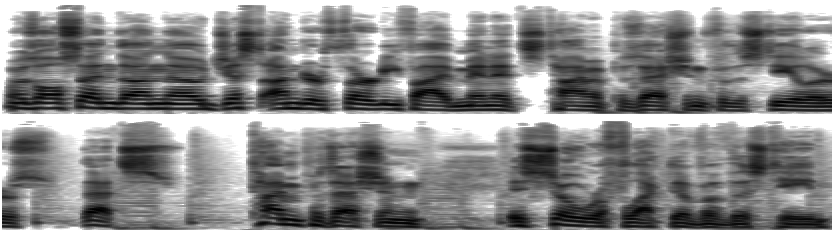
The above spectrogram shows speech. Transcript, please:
When it was all said and done, though, just under 35 minutes time of possession for the Steelers. That's time of possession is so reflective of this team.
